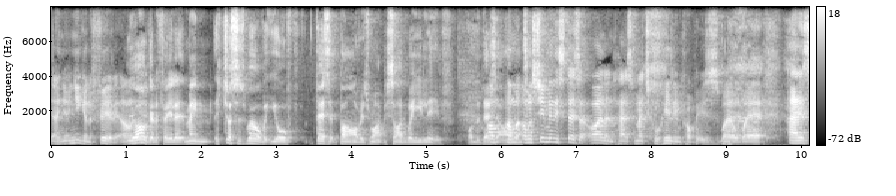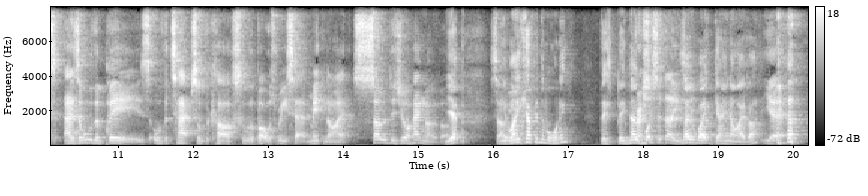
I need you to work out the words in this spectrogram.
and you're going to feel it, aren't You you? are going to feel it. I mean, it's just as well that your desert bar is right beside where you live on the desert I'm, island. I'm assuming this desert island has magical healing properties as well, where as as all the beers, all the taps, all the casks, all the bottles reset at midnight, so does your hangover. Yep. So you wake up in the morning. There's been no wa- no eh? weight gain either. Yeah.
